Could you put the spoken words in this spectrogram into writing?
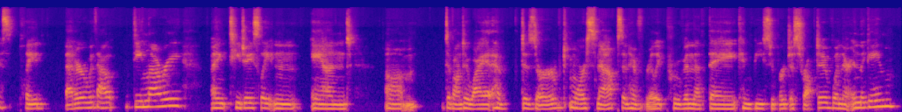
is played better without dean lowry. I think tj slaton and um, devonte wyatt have deserved more snaps and have really proven that they can be super disruptive when they're in the game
